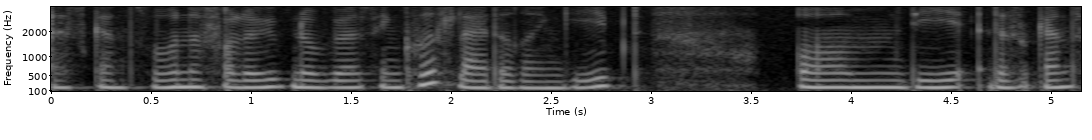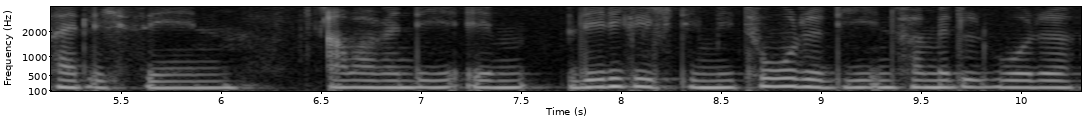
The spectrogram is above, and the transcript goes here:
es ganz wundervolle Hypnobirthing-Kursleiterinnen gibt, die das ganzheitlich sehen. Aber wenn die eben lediglich die Methode, die ihnen vermittelt wurde,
